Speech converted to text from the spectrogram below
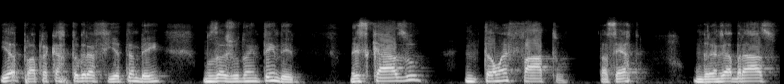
e a própria cartografia também nos ajudam a entender. Nesse caso, então é fato, tá certo? Um grande abraço,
